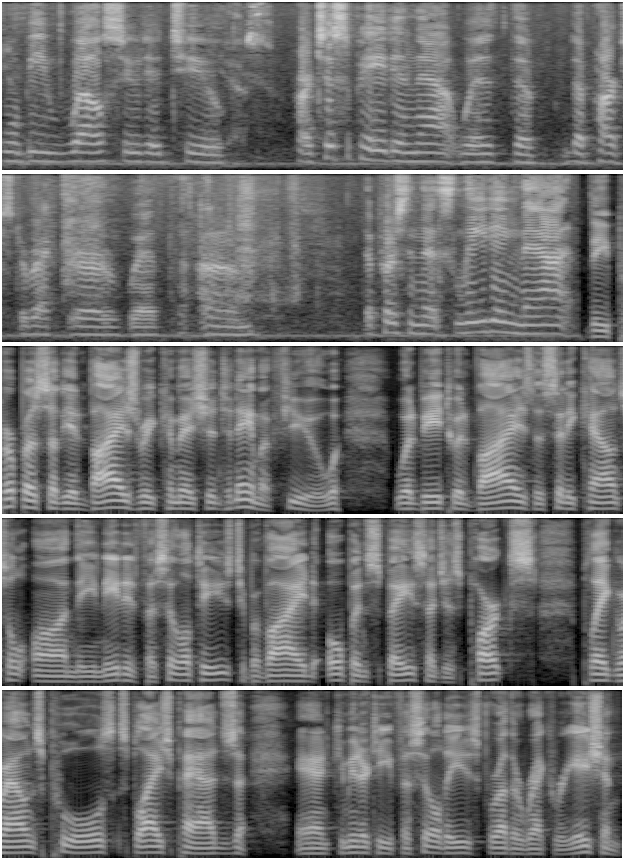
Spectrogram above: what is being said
will be well suited to Yes. participate in that with the, the Parks Director, with um, the person that's leading that, The purpose of the advisory commission, to name a few, would be to advise the city council on the needed facilities to provide open space such as parks, playgrounds, pools, splash pads, and community facilities for other recreation.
